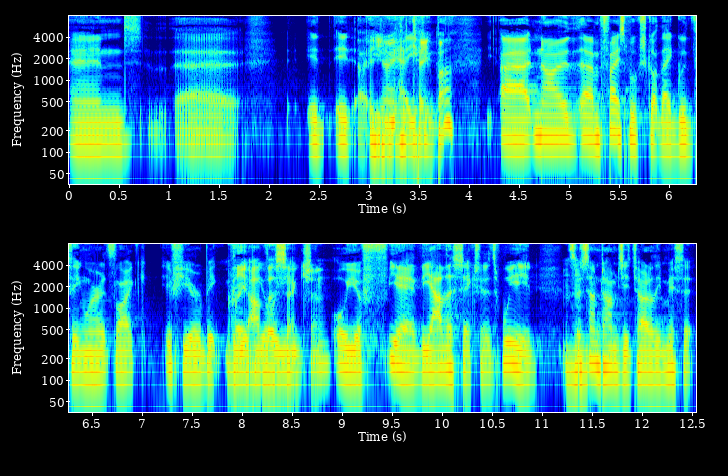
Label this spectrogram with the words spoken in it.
and uh, it it Are you know you how the you can- keeper? uh, no, um, Facebook's got that good thing where it's like if you're a bit creepy the other or you, section. or you're f- yeah the other section. It's weird. So Mhm. sometimes you totally miss it.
